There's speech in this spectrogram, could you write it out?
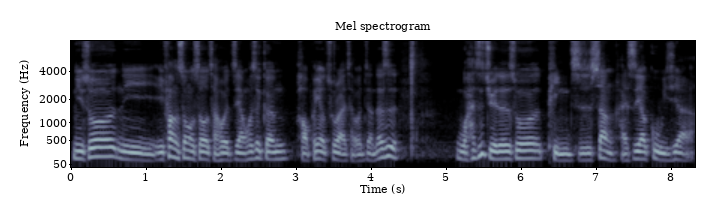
你说你你放松的时候才会这样，或是跟好朋友出来才会这样，但是我还是觉得说品质上还是要顾一下啦。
